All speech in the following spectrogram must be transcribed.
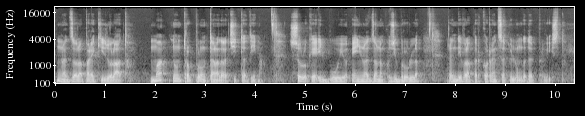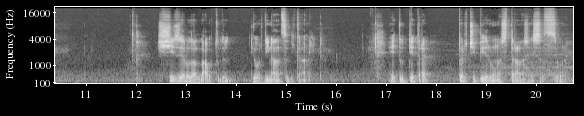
Una zona parecchio isolata, ma non troppo lontana dalla cittadina, solo che il buio e in una zona così brulla rendeva la percorrenza più lunga del previsto. Scesero dall'auto del, di ordinanza di Canin e tutti e tre percepirono una strana sensazione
